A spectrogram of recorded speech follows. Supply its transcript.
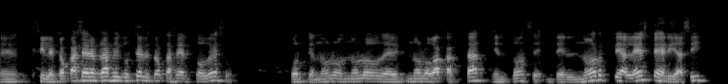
eh, si le toca hacer el gráfico, usted le toca hacer todo eso, porque no lo, no lo, no lo va a captar. Entonces, del norte al este sería así.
